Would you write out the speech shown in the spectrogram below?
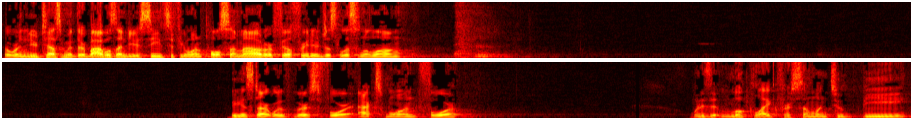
So we're in the New Testament. There are Bibles under your seats if you want to pull some out, or feel free to just listen along. We can start with verse 4, Acts 1 4. What does it look like for someone to be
